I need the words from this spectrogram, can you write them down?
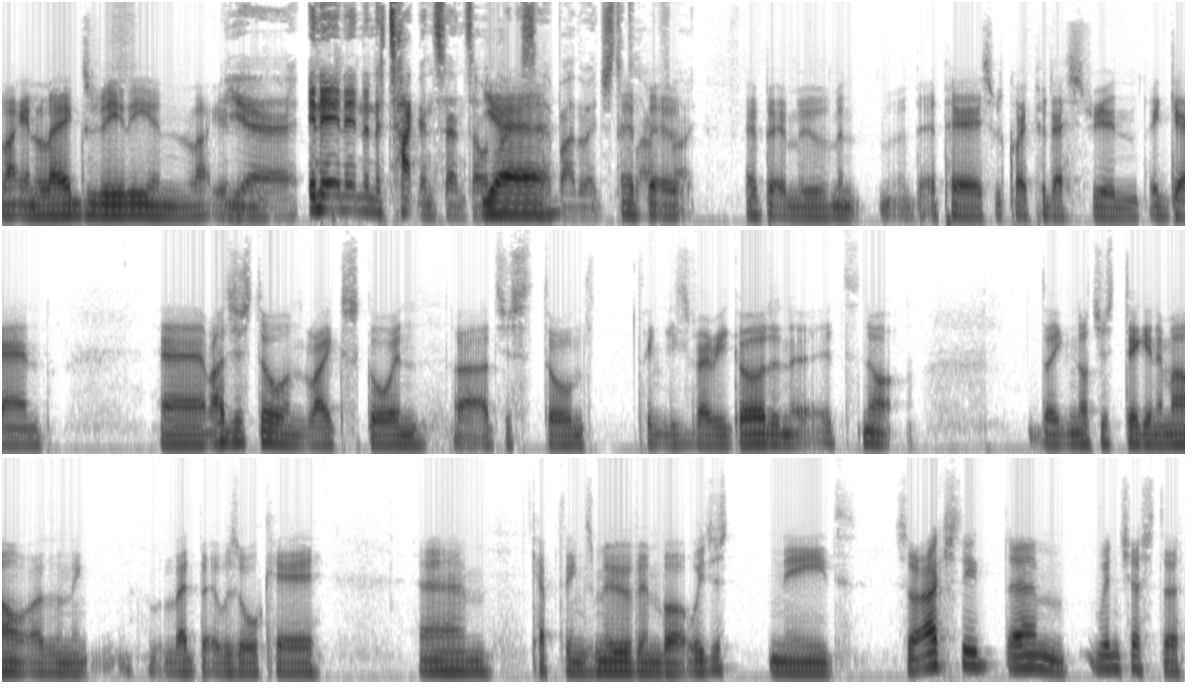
lacking legs really and lacking Yeah, in, in, in an attacking sense, I would like to say. By the way, just to a bit clarify. of a bit of movement, a bit of pace. Was quite pedestrian again. Um, I just don't like scoring. I just don't think he's very good, and it's not like not just digging him out. I don't think Leadbitter was okay. Um, kept things moving, but we just need. So actually, um, Winchester,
